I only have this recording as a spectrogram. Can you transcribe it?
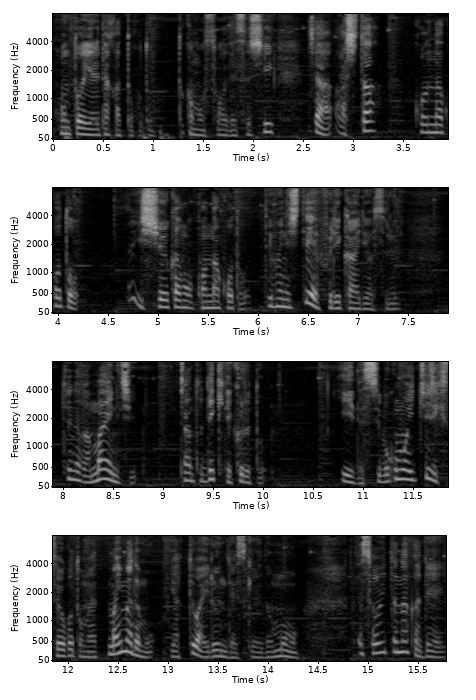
本当はやりたかったこととかもそうですしじゃあ明日こんなこと1週間後こんなことっていうふうにして振り返りをする。っていうのが毎日ちゃんとできてくるといいですし僕も一時期そういうこともや、まあ、今でもやってはいるんですけれどもそういった中で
